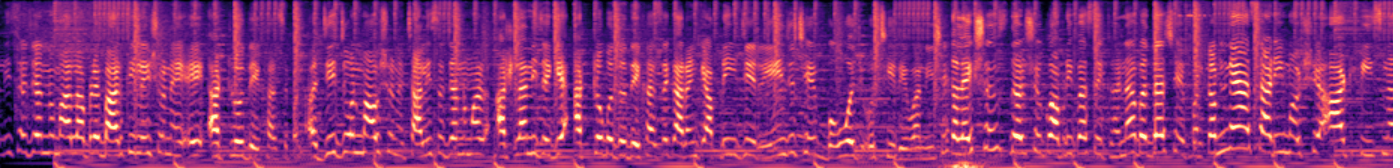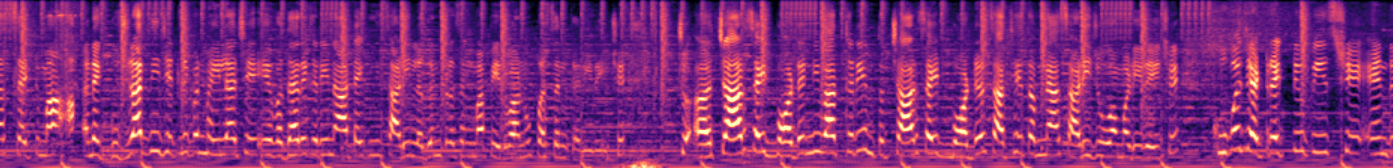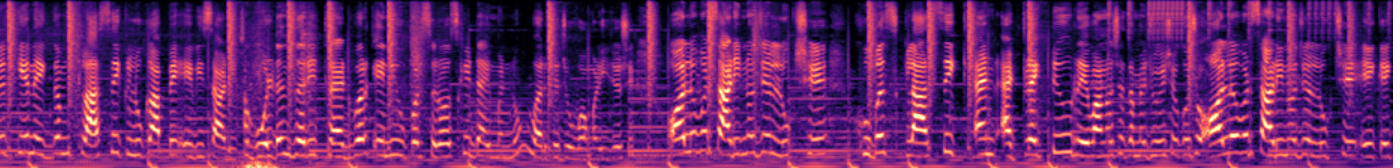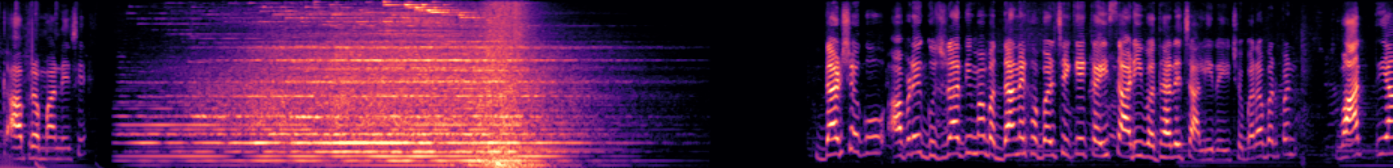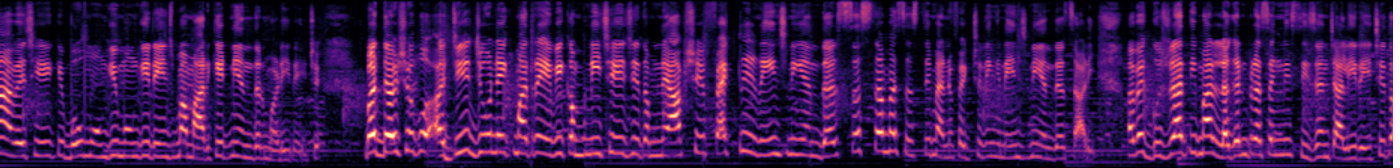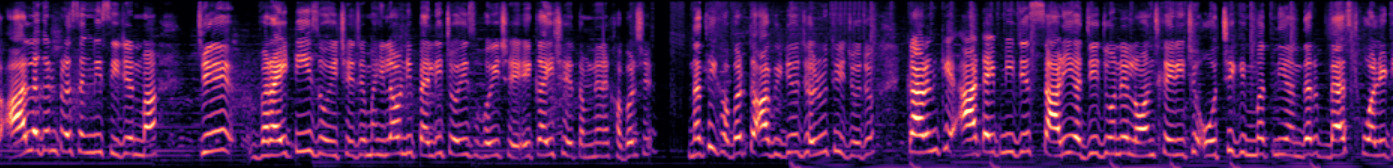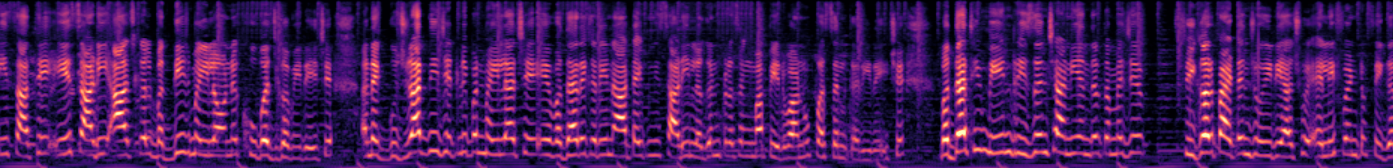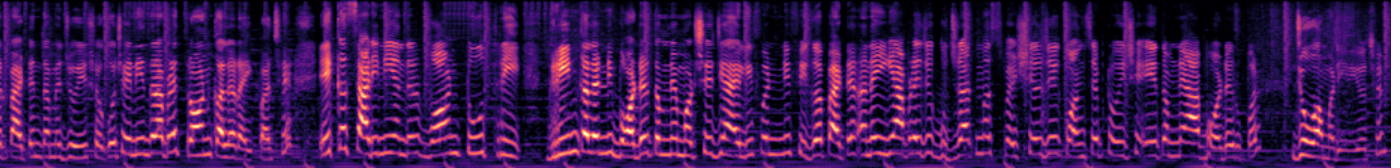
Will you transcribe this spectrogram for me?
ચાલીસ હજારનો માલ આપણે બહારથી લઈશું ને એ આટલો દેખાશે. પણ અજીત ઝોનમાં આવશો ને ચાલીસ હજારનો માલ આટલાની જગ્યાએ આટલો બધો દેખાશે, કારણ કે આપણી જે રેન્જ છે બહુ જ ઓછી રહેવાની છે. કલેક્શન્સ દર્શકો આપણી પાસે ઘણા બધા છે, પણ તમને આ સાડી મળશે આઠ પીસના સેટમાં અને ગુજરાતની જેટલી પણ મહિલા છે એ વધારે કરીને આ ટાઈપની સાડી લગ્ન પ્રસંગમાં પહેરવાનું પસંદ કરી રહી છે. ચાર સાઈડ બોર્ડરની વાત કરીએ ને તો ચાર સાઈડ બોર્ડર સાથે તમને આ સાડી જોવા મળી રહી છે. ખૂબ જ એટ્રેક્ટિવ પીસ છે એન્ડ કે ને એકદમ ક્લાસિક લુક આપે એવી સાડી છે. ગોલ્ડન ઝરી થ્રેડ વર્ક એની ઉપર સરોસ્કી ડાયમંડનું વર્ક જોવા મળી જશે. ઓલ ઓવર સાડીનો જે લુક છે, ખૂબ જ ક્લાસિક એન્ડ એટ્રેક્ટિવ રહેવાનો છે. તમે જોઈ શકો છો ઓલ ઓવર સાડીનો જે લુક છે, એ કંઈક આ પ્રમાણે છે. દર્શકો, આપણે ગુજરાતીમાં બધાને ખબર છે કે કઈ સાડી વધારે ચાલી રહી છે, બરાબર? પણ વાત ત્યાં આવે છે કે બહુ મોંઘી મોંઘી રેન્જમાં માર્કેટની અંદર મળી રહી છે. બટ દર્શકો, અજીત જોન એકમાત્ર એવી કંપની છે જે તમને આપશે ફેક્ટરી રેન્જની અંદર, સસ્તામાં સસ્તી મેન્યુફેક્ચરિંગ રેન્જની અંદર સાડી. હવે ગુજરાતીમાં લગ્ન પ્રસંગની સિઝન ચાલી રહી છે. તો આ લગ્ન પ્રસંગની સિઝનમાં જે વેરાયટીઝ હોય છે, જે મહિલાઓની પહેલી ચોઈસ હોય છે, એ કઈ છે, તમને ખબર છે? નથી ખબર? તો આ વીડિયો જરૂરથી જોજો. કારણ કે આ ટાઈપની જે સાડી અજીજોને લોન્ચ કરી છે, ઓછી કિંમતની અંદર બેસ્ટ ક્વોલિટી સાથે એ સાડી આજકાલ બધી જ મહિલાઓને ખૂબ જ ગમી રહી છે. અને ગુજરાતની જેટલી પણ મહિલા છે, એ વધારે કરીને આ ટાઈપની સાડી લગ્ન પ્રસંગમાં પહેરવાનું પસંદ કરી રહી છે. બધાથી મેઇન રીઝન છે, આની અંદર તમે જે ફિગર પેટર્ન જોઈ રહ્યા છો એલિફન્ટ ફિગર પેટર્ન તમે જોઈ શકો છો. એની અંદર આપણે ત્રણ કલર આપ્યા છે. એક જ સાડીની અંદર વન ટુ થ્રી ગ્રીન કલરની બોર્ડર તમને મળશે જ્યાં એલિફન્ટની ફિગર પેટર્ન અને અહીંયા આપણે જે ગુજરાતમાં સ્પેશિયલ જે કોન્સેપ્ટ હોય છે એ તમને આ બોર્ડર ઉપર જોવા મળી રહ્યો છે.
